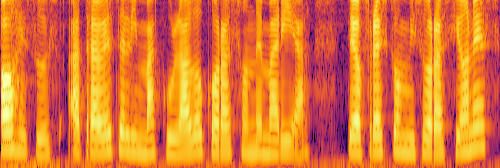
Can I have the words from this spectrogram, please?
Oh Jesús, a través del Inmaculado Corazón de María, te ofrezco mis oraciones,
